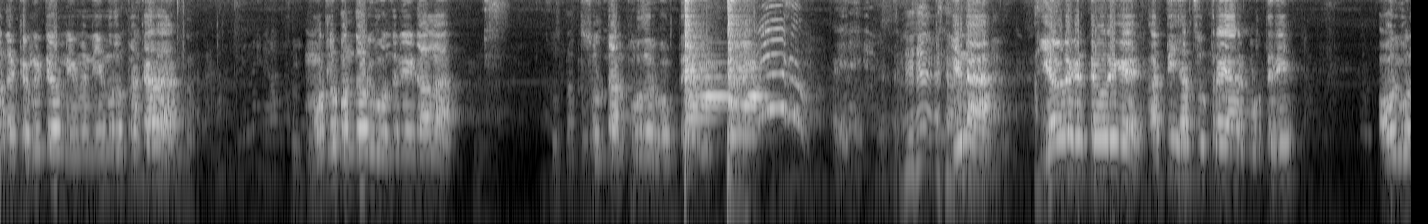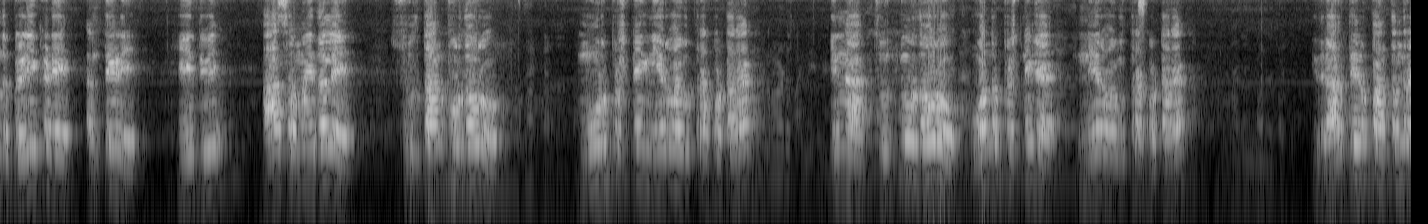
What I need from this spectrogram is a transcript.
ಅದ ಕಮಿಟಿ ಅವ್ರ ನಿಯಮ ನಿಯಮದ ಪ್ರಕಾರ ಮೊದಲು ಬಂದವ್ರಿಗೆ ಒಂದನೇ ಡಾಲ ಸುಲ್ತಾನ್ಪುರದವ್ರಿಗೆ ಹೋಗ್ತೇವೆ ಇನ್ನ ಎರಡು ಗಂಟೆವರೆಗೆ ಅತಿ ಹೆಚ್ಚು ಉತ್ತರ ಯಾರು ಕೊಡ್ತೀರಿ? ಅವ್ರಿಗೊಂದು ಬೆಳಿ ಕಡೆ ಅಂತೇಳಿ ಹೇಳಿದ್ವಿ. ಆ ಸಮಯದಲ್ಲಿ ಸುಲ್ತಾನ್ಪುರದವರು ಮೂರು ಪ್ರಶ್ನೆಗೆ ನೇರವಾಗಿ ಉತ್ತರ ಕೊಟ್ಟಾರ. ಇನ್ನ ಸುತ್ನೂರದವರು ಒಂದು ಪ್ರಶ್ನೆಗೆ ನೇರವಾಗಿ ಉತ್ತರ ಕೊಟ್ಟಾರ. ಇದ್ರ ಅರ್ಥ ಏನಪ್ಪಾ ಅಂತಂದ್ರ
